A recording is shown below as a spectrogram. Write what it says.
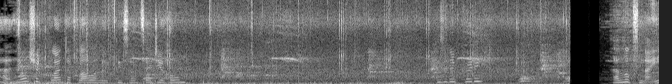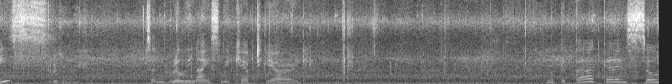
Yeah, You should plant a flower like this outside your home. Isn't it pretty? That looks nice. It is nice. It's a really nicely kept yard. Look at that, guys. So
